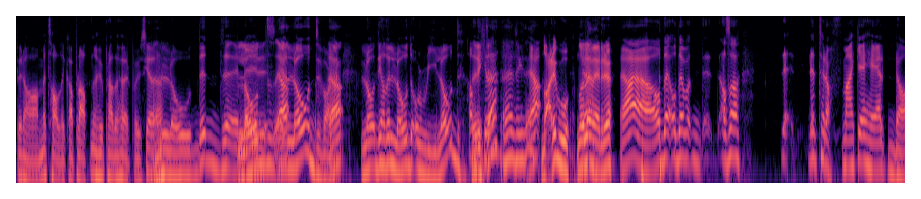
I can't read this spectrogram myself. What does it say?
bra Metallica-platene hun pleide å høre på, husker jeg. Ja. Loaded? Eller, Load, ja. Load var det. Ja. Lo, de hadde Load og Reload, hadde de ikke det? Ja. Ja. Nå er du god, nå Ja. leverer du. Ja, ja, og det, og det var det, Altså, det, traff meg ikke helt da,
